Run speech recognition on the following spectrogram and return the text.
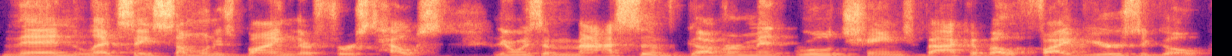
than let's say someone who's buying their first house. There was a massive government rule change back about 5 years ago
